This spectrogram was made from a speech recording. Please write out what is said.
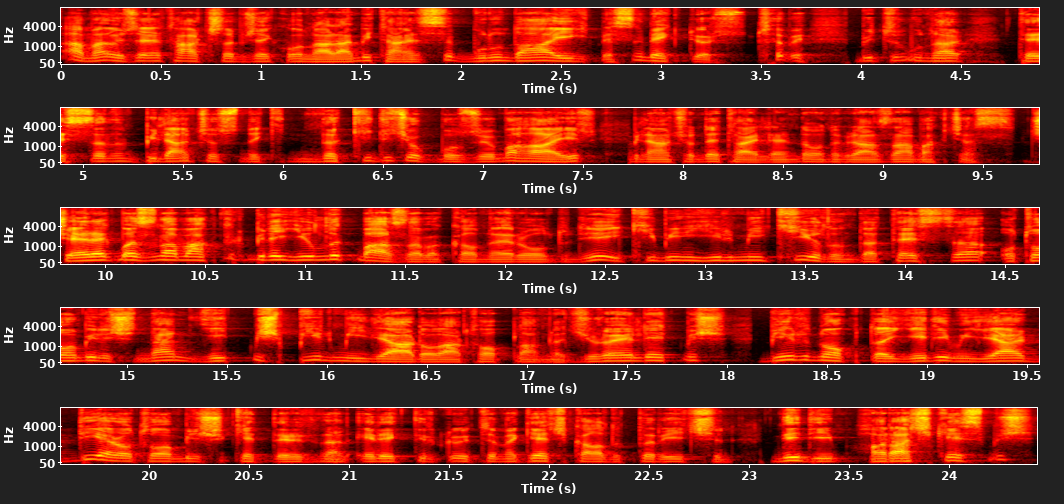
Ama üzerine tartışılabilecek konulardan bir tanesi bunun daha iyi gitmesini bekliyoruz. Tabii bütün bunlar Tesla'nın bilançosundaki nakidi çok bozuyor mu? Hayır. Bilançonun detaylarında ona biraz daha bakacağız. Çeyrek bazına baktık bir de yıllık bazda bakalım neler oldu diye. 2022 yılında Tesla otomobil işinden 71 milyar dolar toplamda ciro elde etmiş. 1.7 milyar diğer otomobil şirketlerinden elektrik üretime geç kaldıkları için ne diyeyim haraç kesmiş.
